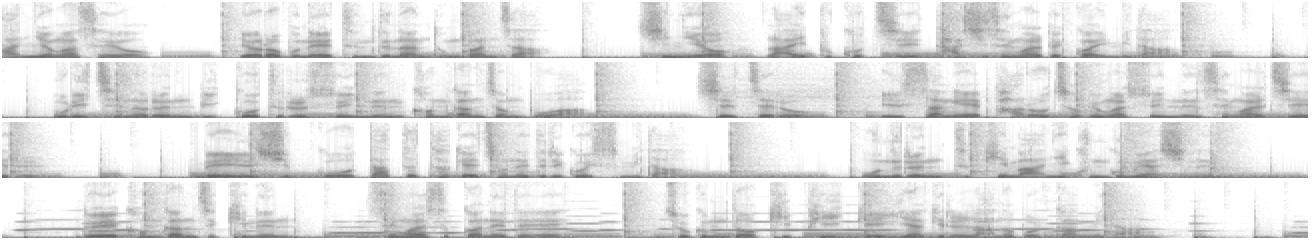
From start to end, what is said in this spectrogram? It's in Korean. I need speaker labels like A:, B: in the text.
A: 안녕하세요. 여러분의 든든한 동반자 시니어 라이프 코치 다시 생활백과입니다. 우리 채널은 믿고 들을 수 있는 건강 정보와 실제로 일상에 바로 적용할 수 있는 생활 지혜를 매일 쉽고 따뜻하게 전해드리고 있습니다. 오늘은 특히 많이 궁금해하시는 뇌 건강 지키는 생활 습관에 대해 조금 더 깊이 있게 이야기를 나눠볼까 합니다.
